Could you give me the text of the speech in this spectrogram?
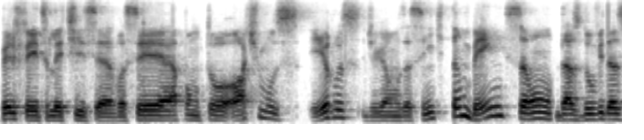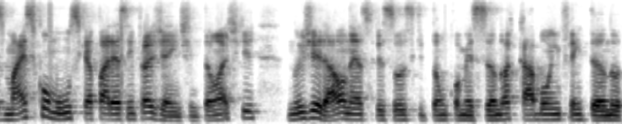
Perfeito, Letícia. Você apontou ótimos erros, digamos assim, que também são das dúvidas mais comuns que aparecem para gente. Então, acho que no geral, né, as pessoas que estão começando acabam enfrentando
